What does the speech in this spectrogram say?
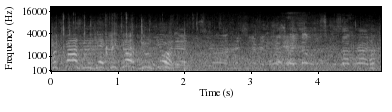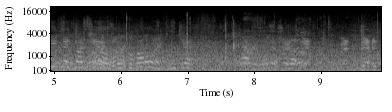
Подсказывай, блядь, пятерка идет! А ты, блядь, вообще поборолся, Хорош,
